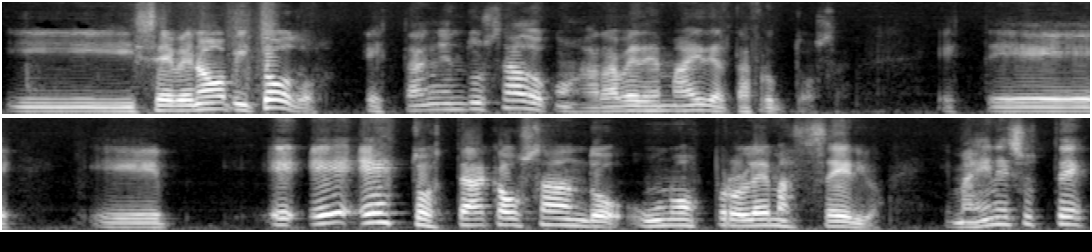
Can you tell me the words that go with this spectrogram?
y Seven Up y todos, están endulzados con jarabe de maíz de alta fructosa. Este, eh, esto está causando unos problemas serios. Imagínese usted,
